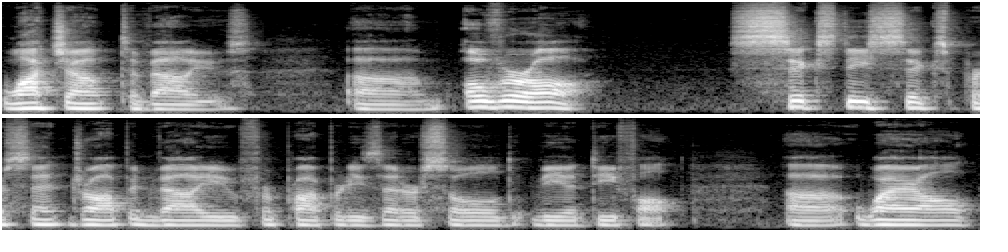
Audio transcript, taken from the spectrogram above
watch out to values. Um, overall, 66% drop in value for properties that are sold via default, uh, while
